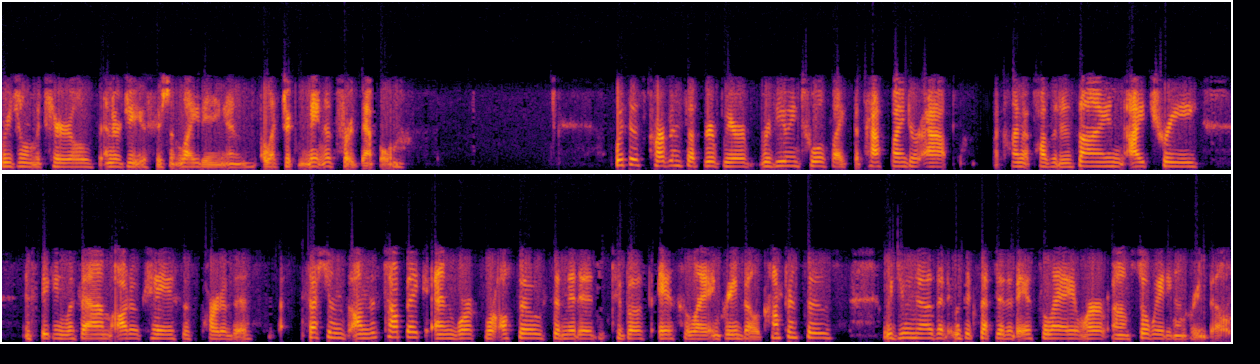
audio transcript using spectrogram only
regional materials, energy efficient lighting, and electric maintenance, for example. With this carbon subgroup, we are reviewing tools like the Pathfinder app, a climate positive design, iTree, and speaking with them, AutoCase is part of this. Sessions on this topic and work were also submitted to both ASLA and Greenbuild conferences. We do know that it was accepted at ASLA and we're um, still waiting on green Greenbuild.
